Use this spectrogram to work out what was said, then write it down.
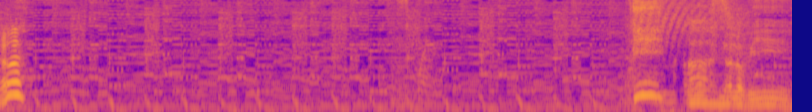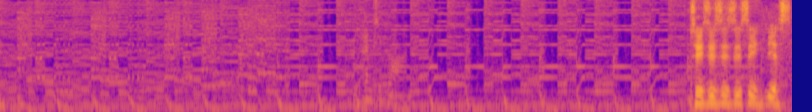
Ah. Ay, no lo vi. Sí, sí, sí, sí, sí, 10.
